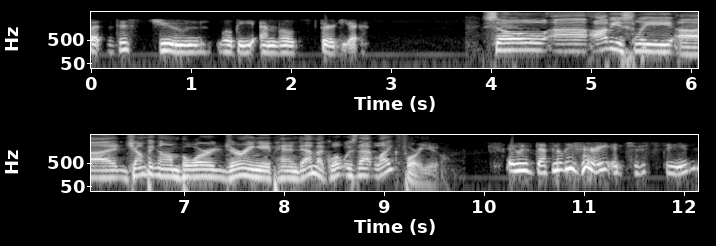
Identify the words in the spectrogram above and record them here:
but this June will be Emerald's third year. So, uh, obviously, uh, jumping on board during a pandemic, what was that like for you? It was definitely very interesting.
